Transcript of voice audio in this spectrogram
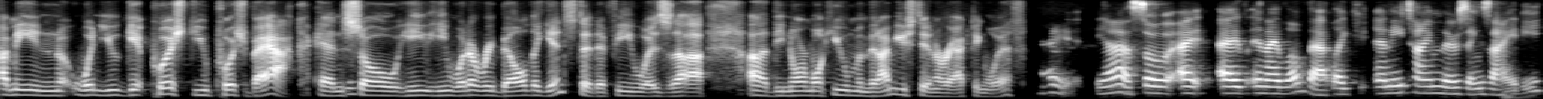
I mean, when you get pushed, you push back, and mm-hmm. so he he would have rebelled against it if he was uh, uh, the normal human that I'm used to interacting with. Right. Yeah. So I I and I love that. Like anytime there's anxiety,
